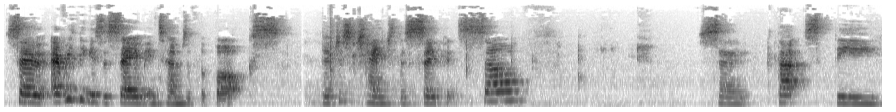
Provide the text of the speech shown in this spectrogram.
So everything is the same in terms of the box. They've just changed the soap itself. So that's the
